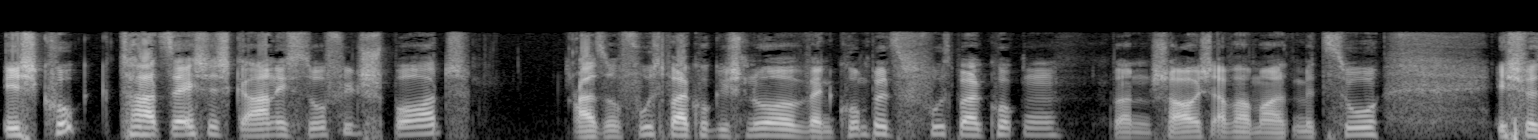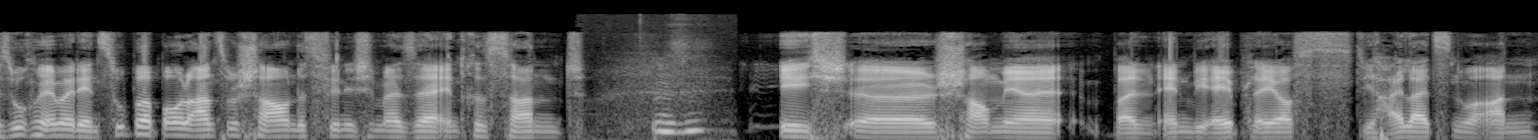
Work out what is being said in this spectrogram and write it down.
ich gucke tatsächlich gar nicht so viel Sport. Also Fußball gucke ich nur, wenn Kumpels Fußball gucken. Dann schaue ich einfach mal mit zu. Ich versuche mir immer den Super Bowl anzuschauen. Das finde ich immer sehr interessant. Mhm. Ich äh, schaue mir bei den NBA Playoffs die Highlights nur an.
